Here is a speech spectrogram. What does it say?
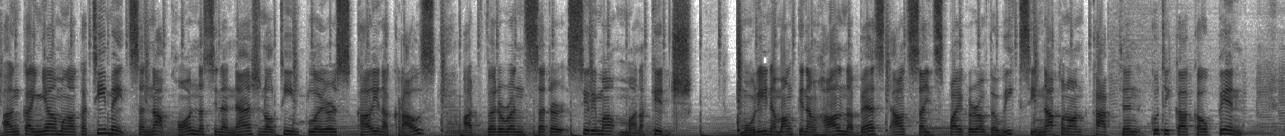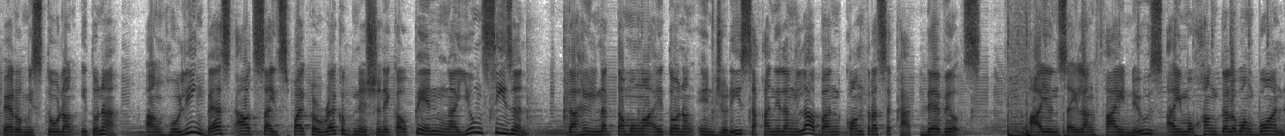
ang kanyang mga ka-teammates sa Nakhon na sina national team players Karina Kraus at veteran setter Sirima Manakij. Muli namang tinanghal na Best Outside Spiker of the Week si Nakonon Captain Kutika Kaupin. Pero mistulang ito na ang huling Best Outside Spiker recognition ni Kaupin ngayong season dahil nagtamo nga ito ng injury sa kanilang laban kontra sa Cat Devils. Ayon sa ilang Thai news ay mukhang dalawang buwan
